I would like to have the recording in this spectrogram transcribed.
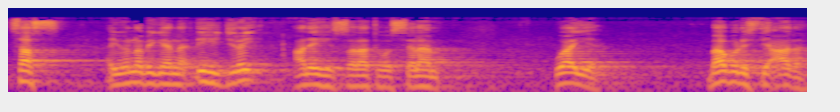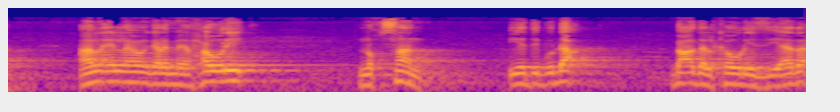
saas ayuu nabigeena dhihi jiray calayhi الsalaatu wasalaam waaya baab اlisticaada alla in laga magala min alxawri nuqsaan iyo dib u dhac bacda alkawri ziyaada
